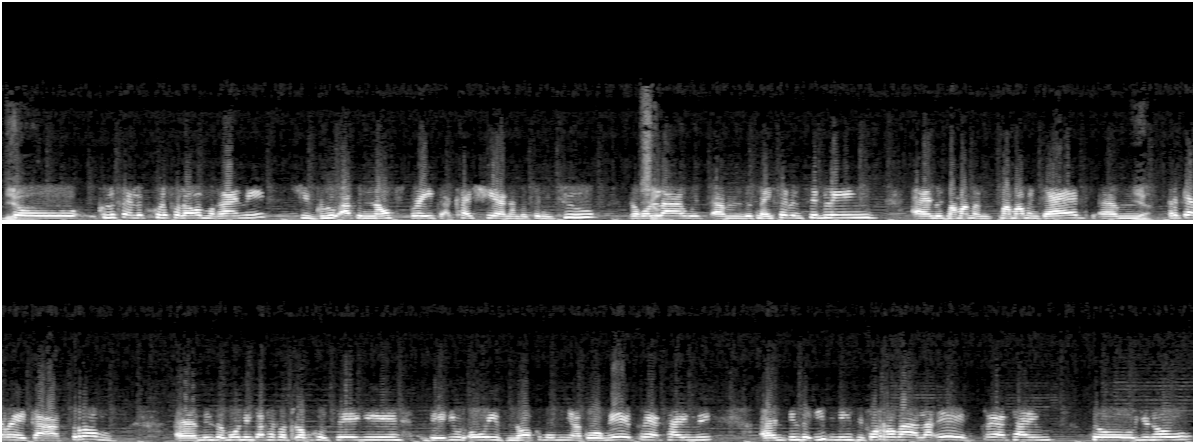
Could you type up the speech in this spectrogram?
Yeah. so Khulufelo Khulufelo Mogane she grew up in Nelspruit Acacia number 22 Rogola with um with my seven siblings and with my mom and my mom and dad. Um Yeah. re ke reka strong. Um, in the morning ka five o'clock hoseng daddy would always knock mo mnyakong hey prayer time and in the evenings before robala hey prayer time so you know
